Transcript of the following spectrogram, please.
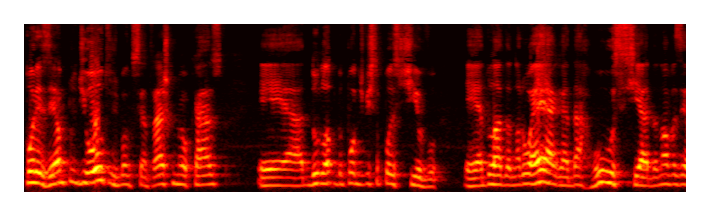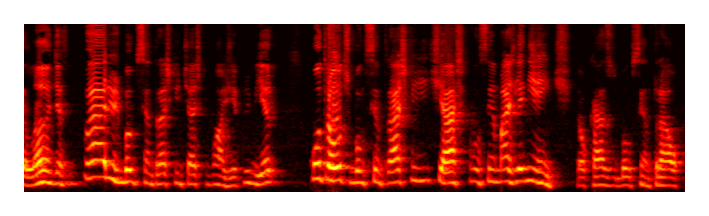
por exemplo, de outros bancos centrais, como é o caso é, do, do ponto de vista positivo é, do lado da Noruega, da Rússia, da Nova Zelândia, vários bancos centrais que a gente acha que vão agir primeiro, contra outros bancos centrais que a gente acha que vão ser mais lenientes, que é o caso do Banco Central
